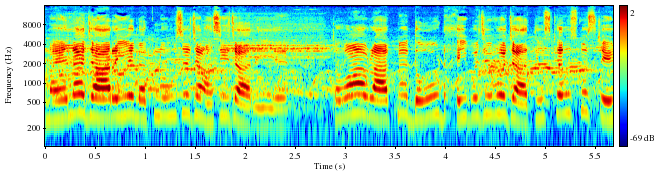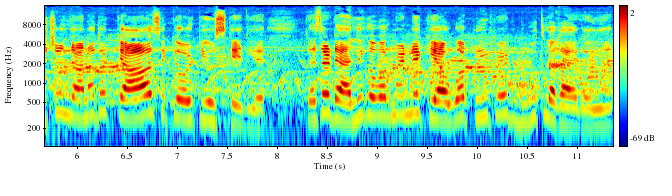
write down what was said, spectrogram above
महिला जा रही है, लखनऊ से झांसी जा रही है तो वहाँ रात में दो, ढाई बजे वो जाती है। उसके बाद उसको स्टेशन जाना तो क्या सिक्योरिटी उसके लिए? जैसे दिल्ली गवर्नमेंट ने किया हुआ प्रीपेड बूथ लगाए गए हैं।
